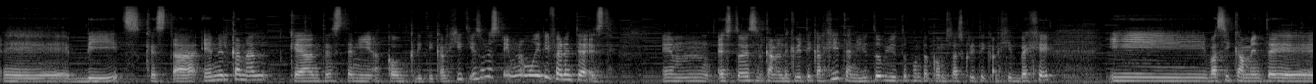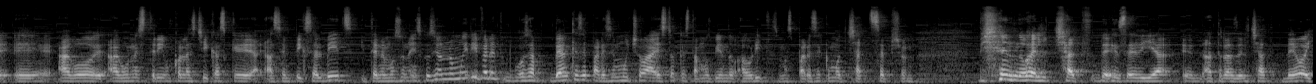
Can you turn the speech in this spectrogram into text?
eh, Beats, que está en el canal que antes tenía con Critical Hit. Y es un stream muy diferente a este. Em, esto es el canal de Critical Hit en YouTube, youtube.com slash critical hit BG y básicamente eh, hago, hago un stream con las chicas que hacen Pixel Beats y tenemos una discusión no muy diferente. O sea, vean que se parece mucho a esto que estamos viendo ahorita. Es más, parece como chatception viendo el chat de ese día eh, atrás del chat de hoy.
